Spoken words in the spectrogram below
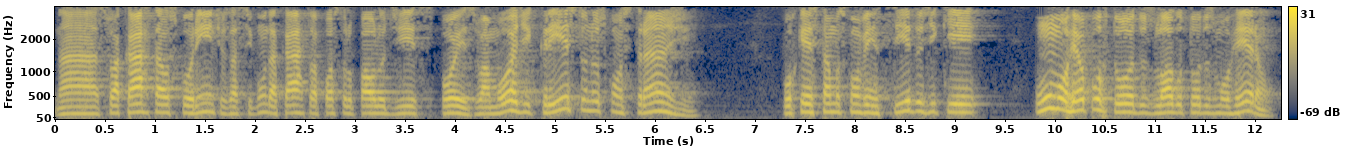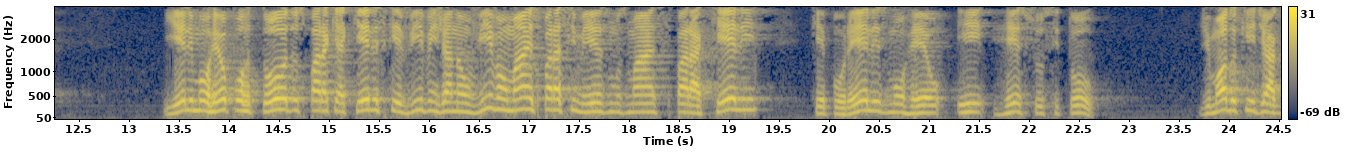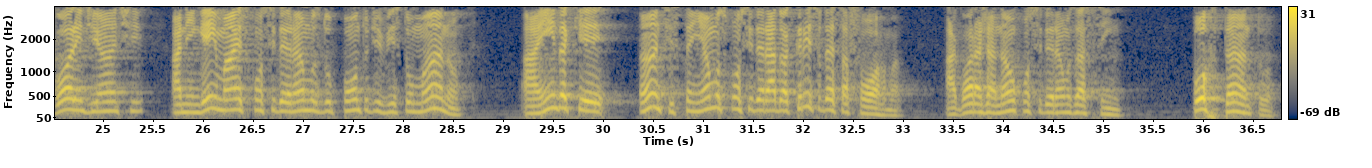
Na sua carta aos Coríntios, a segunda carta, o apóstolo Paulo diz: Pois o amor de Cristo nos constrange, porque estamos convencidos de que um morreu por todos, logo todos morreram. E ele morreu por todos para que aqueles que vivem já não vivam mais para si mesmos, mas para aquele que por eles morreu e ressuscitou. De modo que de agora em diante a ninguém mais consideramos do ponto de vista humano, Ainda que antes tenhamos considerado a Cristo dessa forma, agora já não consideramos assim. Portanto,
